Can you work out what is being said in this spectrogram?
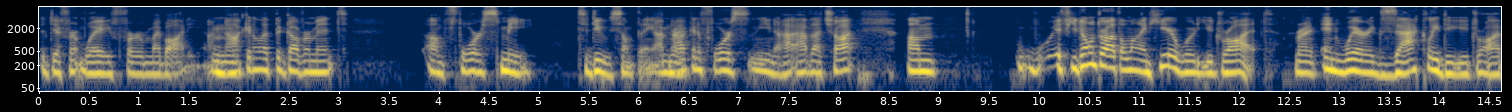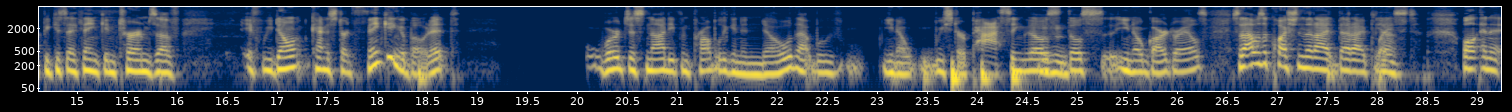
a different way for my body. I'm mm-hmm. not going to let the government um, force me to do something. I'm right. not going to force, you know, have that shot. Um, if you don't draw the line here, where do you draw it? Right. And where exactly do you draw it? Because I think in terms of if we don't kind of start thinking about it, we're just not even probably going to know that we've you know we start passing those mm-hmm. those you know guardrails so that was a question that i that i placed yeah. well and a,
